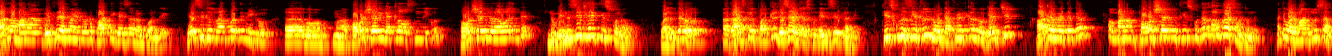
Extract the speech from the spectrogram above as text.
మళ్ళీ మన వ్యతిరేకమైనటువంటి పార్టీకి వేశారు అనుకోండి ఏ సీట్లు రాకపోతే నీకు పవర్ షేరింగ్ ఎట్లా వస్తుంది నీకు? పవర్ షేరింగ్ రావాలంటే నువ్వు ఎన్ని సీట్లు అయితే తీసుకున్నావు? వాళ్ళిద్దరూ ఆ రాజకీయ పార్టీలు డిసైడ్ చేసుకుంటారు ఎన్ని సీట్లు అని తీసుకున్న సీట్లు నువ్వు డెఫినెట్గా నువ్వు గెలిచి ఆటోమేటిక్గా మనం పవర్ షేరింగ్ తీసుకుంటే అవకాశం ఉంటుంది. అంటే వాళ్ళు మనం చూసాం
